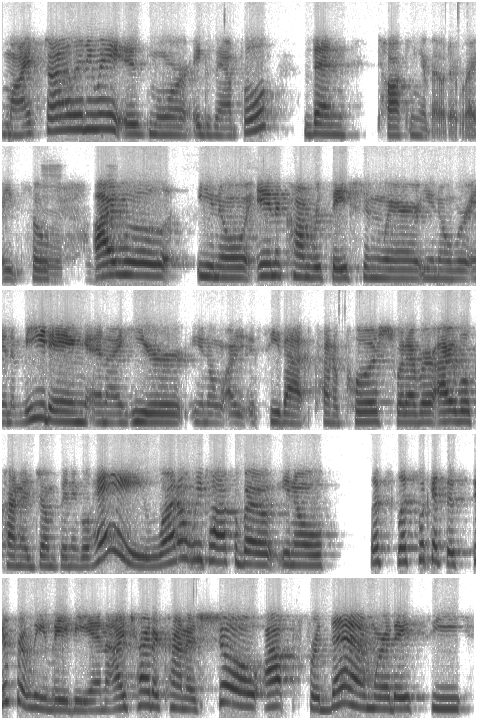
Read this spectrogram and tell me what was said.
my style anyway is more example than talking about it, right? So mm-hmm. I will, you know, in a conversation where, you know, we're in a meeting and I hear, you know, I see that kind of push, whatever, I will kind of jump in and go, hey, why don't we talk about, you know, let's let's look at this differently maybe. And I try to kind of show up for them where they see,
